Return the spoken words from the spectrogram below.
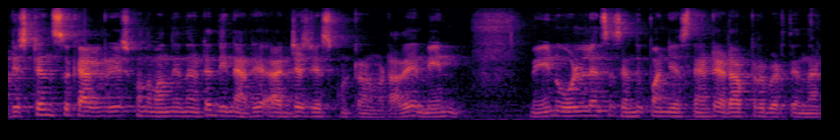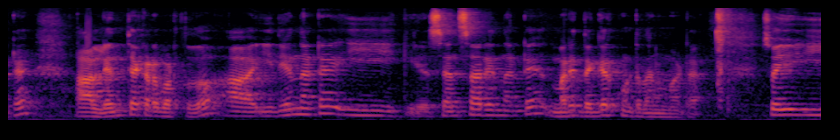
డిస్టెన్స్ క్యాలిక్యులేట్ చేసి కొంతమంది ఏంటంటే దీన్ని అడ్జస్ట్ చేసుకుంటారు అనమాట అదే మెయిన్ మెయిన్ ఓల్డ్ లెన్సెస్ ఎందుకు పనిచేస్తాయి అంటే అడాప్టర్ పెడితే ఏంటంటే ఆ లెంత్ ఎక్కడ పడుతుందో ఇదేంటంటే ఈ సెన్సార్ ఏంటంటే మరి దగ్గరకు ఉంటుంది అనమాట సో ఈ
